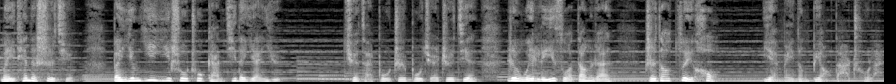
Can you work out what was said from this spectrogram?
每天的事情，本应一一说出感激的言语，却在不知不觉之间认为理所当然，直到最后，也没能表达出来。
